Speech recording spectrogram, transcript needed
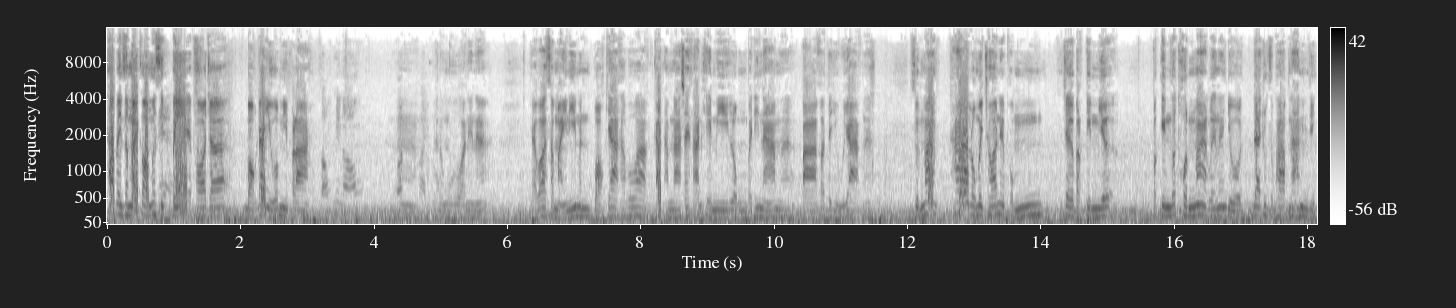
ถ้าเป็นสมัยก่อนเมื่อสิบปีเนี่ยพอจะ บอกได้อยู่ว่ามีปลาสองพี่น้องวัอ่าดไผ่ลงวัวเนี่ยนะแต่ว่าสมัยนี้มันบอกยากครับเพราะว่าการทำนาใช้สารเคมีลงไปที่น้ำนะปลาก็จะอยู่ยากนะ ส่วนมากถ้าลงไปช้อนเนี่ย ผมเจอปลากิมเยอะปลากิมก็ทนมากเลยนะอยู่ได้ทุกสภาพน้ำจริง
